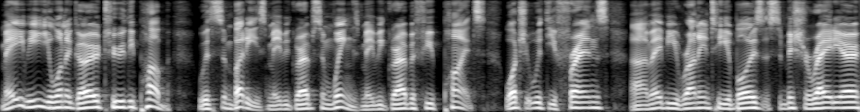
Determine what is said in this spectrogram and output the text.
Maybe you want to go to the pub with some buddies. Maybe grab some wings. Maybe grab a few pints. Watch it with your friends. Uh, maybe run into your boys at Submission Radio.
